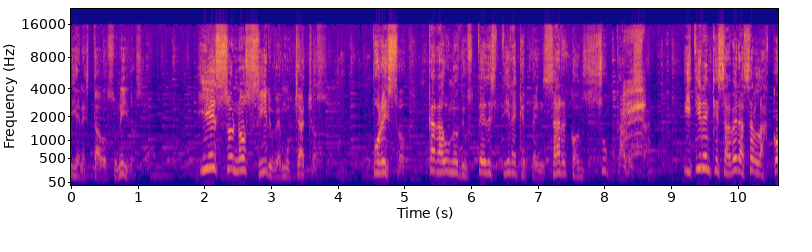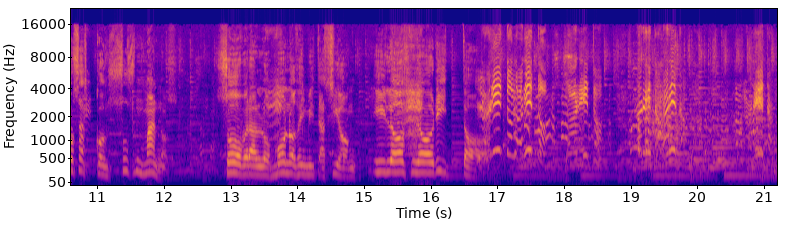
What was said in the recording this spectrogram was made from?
y en Estados Unidos. Y eso no sirve, muchachos. Por eso, cada uno de ustedes tiene que pensar con su cabeza. Y tienen que saber hacer las cosas con sus manos. Sobran los monos de imitación y los loritos. ¡Lorito, lorito! ¡Lorito! ¡Lorito, lorito! ¡Lorito!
